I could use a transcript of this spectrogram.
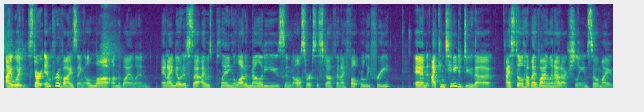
I would start improvising a lot on the violin, and I noticed that I was playing a lot of melodies and all sorts of stuff, and I felt really free. And I continue to do that. I still have my violin out actually, and so my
